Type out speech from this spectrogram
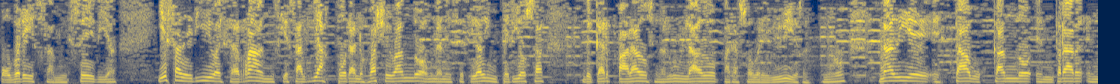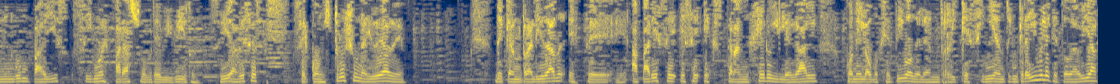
pobreza miseria y esa deriva esa errancia esa diáspora los va llevando a una necesidad imperiosa de caer parados en algún lado para sobrevivir, ¿no? Nadie está buscando entrar en ningún país si no es para sobrevivir, ¿sí? A veces se construye una idea de de que en realidad este, eh, aparece ese extranjero ilegal con el objetivo del enriquecimiento. Increíble que todavía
